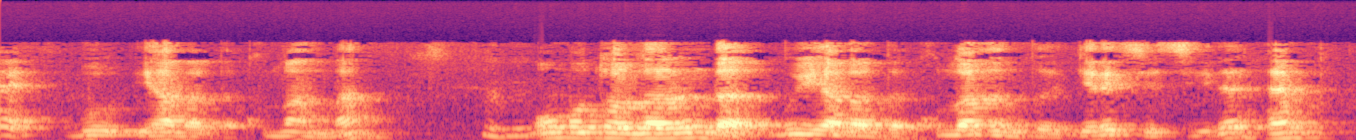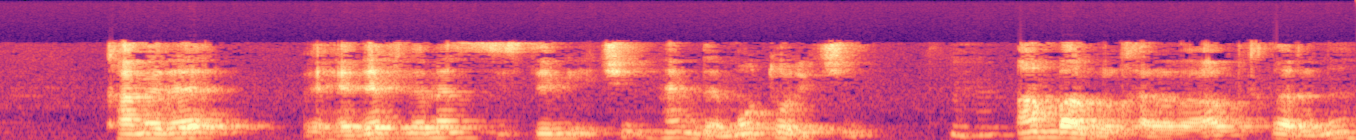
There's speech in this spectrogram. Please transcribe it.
Evet. Bu İHA'larda kullanılan. Hı hı. O motorların da bu İHA'larda kullanıldığı gerekçesiyle hem kamera ve hedefleme sistemi için hem de motor için Hı hı. ambargo kararı aldıklarını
